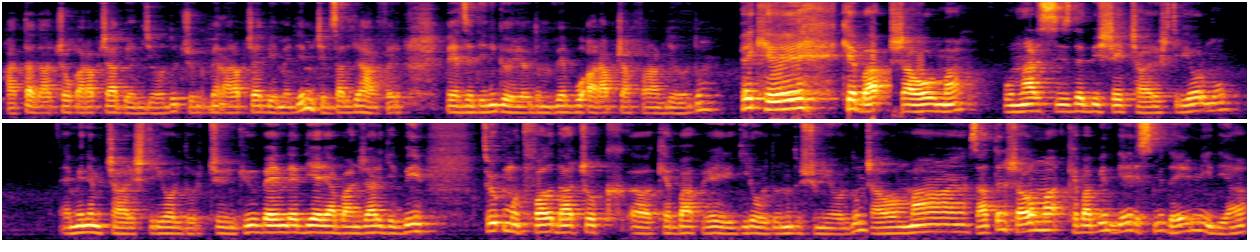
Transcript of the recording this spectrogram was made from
Hatta daha çok Arapça benziyordu. Çünkü ben Arapça bilmediğim için sadece harfleri benzediğini görüyordum ve bu Arapça falan diyordum. Peki kebap, şaorma bunlar sizde bir şey çağrıştırıyor mu? Eminim çağrıştırıyordur çünkü ben de diğer yabancılar gibi Türk mutfağı daha çok e, kebap ile ilgili olduğunu düşünüyordum. Şaorma, zaten şaorma kebabın diğer ismi değil miydi ya?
